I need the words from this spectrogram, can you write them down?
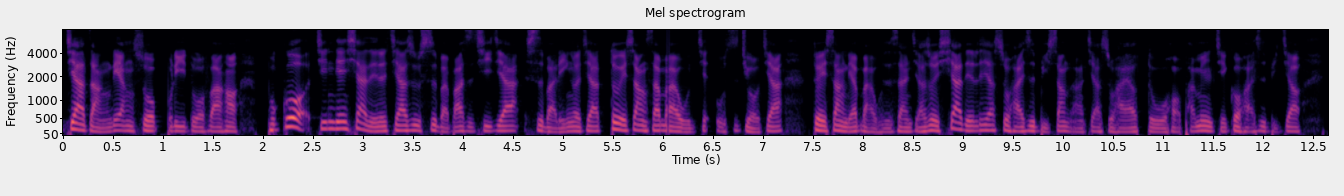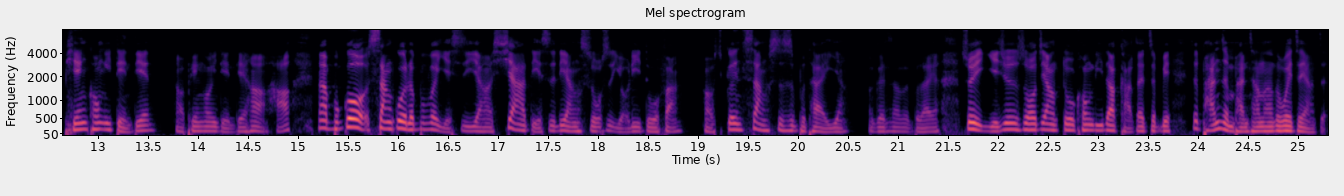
价涨量缩，不利多方哈。不过今天下跌的家数四百八十七家，四百零二家对上三百五五十九家，对上两百五十三家，所以下跌的家数还是比上涨的家数还要多哈。盘面的结构还是比较偏空一点点。好，偏空一点点哈。好，那不过上柜的部分也是一样，下跌是量缩，是有利多方。好，跟上市是不太一样，跟上市不太一样。所以也就是说，这样多空力道卡在这边，这盘整盘常常都会这样子。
